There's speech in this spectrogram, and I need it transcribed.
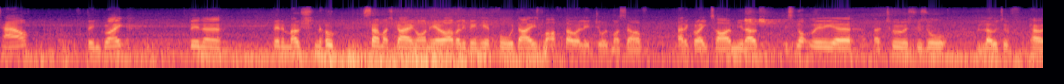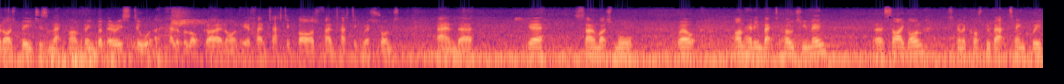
Tau. Been great. Been a uh, been emotional. so much going on here. I've only been here four days, but I've thoroughly enjoyed myself. Had a great time. You know, it's not really a, a tourist resort with loads of paradise beaches and that kind of thing but there is still a hell of a lot going on here fantastic bars fantastic restaurants and uh, yeah so much more well i'm heading back to ho chi minh uh, saigon it's going to cost me about 10 quid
